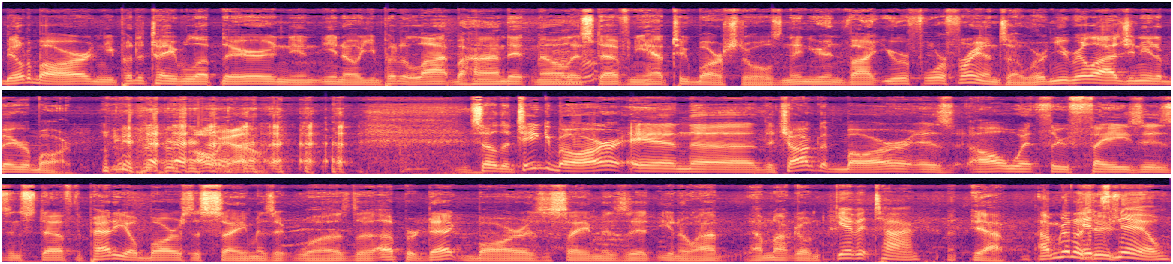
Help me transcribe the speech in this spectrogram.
build a bar and you put a table up there and you, you know you put a light behind it and all this stuff and you have two bar stools and then you invite your four friends over and you realize you need a bigger bar. oh yeah. So the tiki bar and uh, the chocolate bar is all went through phases and stuff. The patio bar is the same as it was. The upper deck bar is the same as it. You know, I, I'm not going. To give it time. Yeah, I'm going to It's do. new,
